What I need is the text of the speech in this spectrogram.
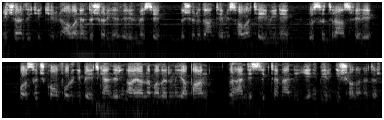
İçerideki kirli havanın dışarıya verilmesi, dışarıdan temiz hava temini, ısı transferi, basınç konforu gibi etkenlerin ayarlamalarını yapan mühendislik temelli yeni bir iş alanıdır.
